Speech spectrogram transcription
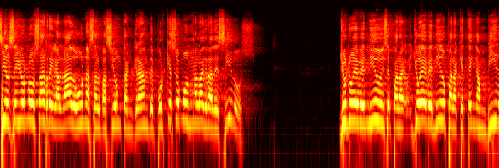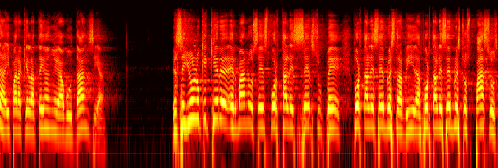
Si el Señor nos ha regalado una salvación tan grande, ¿por qué somos mal agradecidos? Yo no he venido, dice, para, yo he venido para que tengan vida y para que la tengan en abundancia. El Señor lo que quiere, hermanos, es fortalecer su fe, fortalecer nuestra vida, fortalecer nuestros pasos,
